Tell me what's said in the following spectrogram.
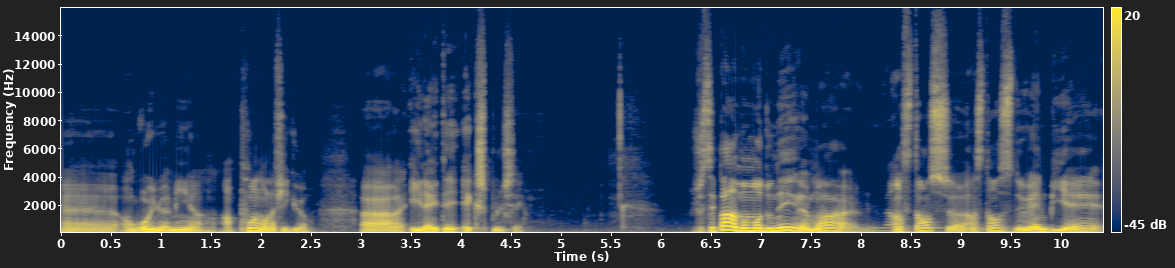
Euh, en gros, il lui a mis un, point dans la figure euh, et il a été expulsé. Je ne sais pas, à un moment donné, moi, instance, instance de NBA,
